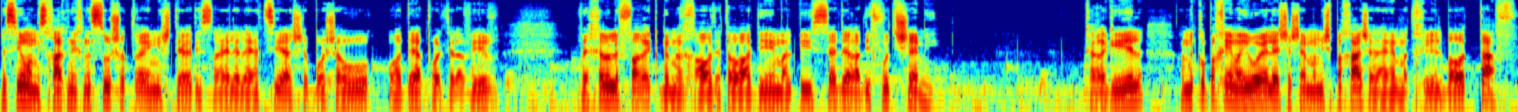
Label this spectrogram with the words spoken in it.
בסיום המשחק נכנסו שוטרי משטרת ישראל אל היציע שבו שהו אוהדי הפועל תל אביב והחלו לפרק במרכאות את האוהדים על פי סדר עדיפות שמי. כרגיל, המקופחים היו אלה ששם המשפחה שלהם מתחיל באות ת',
